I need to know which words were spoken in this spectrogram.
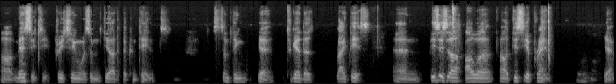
uh, message preaching or some the other contents, something yeah together like this. And this is uh, our uh, this year plan. Mm. Yeah,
